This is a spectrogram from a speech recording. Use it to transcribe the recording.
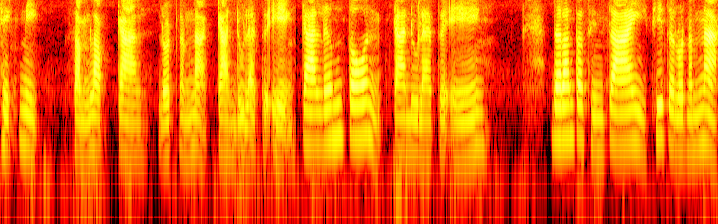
เทคนิคสำหรับการลดน้ำหนักการดูแลตัวเอง การเริ่มต้นการดูแลตัวเองดารันตัดสินใจที่จะลดน้ำหนัก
